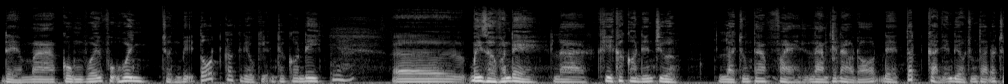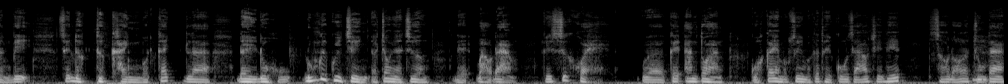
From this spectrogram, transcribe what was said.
để mà cùng với phụ huynh chuẩn bị tốt các cái điều kiện cho con đi. Yeah. Dạ. Uh, bây giờ vấn đề là khi các con đến trường là chúng ta phải làm thế nào đó để tất cả những điều chúng ta đã chuẩn bị sẽ được thực hành một cách là đầy đủ, đúng cái quy trình ở trong nhà trường để bảo đảm cái sức khỏe cái an toàn của các em học sinh và các thầy cô giáo trên hết sau đó là chúng dạ. ta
